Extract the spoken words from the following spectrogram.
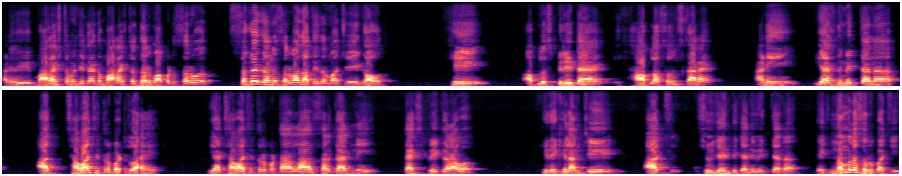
आणि महाराष्ट्र म्हणजे काय? तर महाराष्ट्र धर्म आपण सर्व सगळेजण सर्व जाती धर्माचे एक आहोत. हे आपलं स्पिरिट आहे हा आपला संस्कार आहे. आणि याच निमित्तानं आज छावा चित्रपट जो आहे या छावा चित्रपटाला सरकारने टॅक्स फ्री करावं. ही देखील आमची आज शिवजयंतीच्या निमित्तानं एक नम्र स्वरूपाची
